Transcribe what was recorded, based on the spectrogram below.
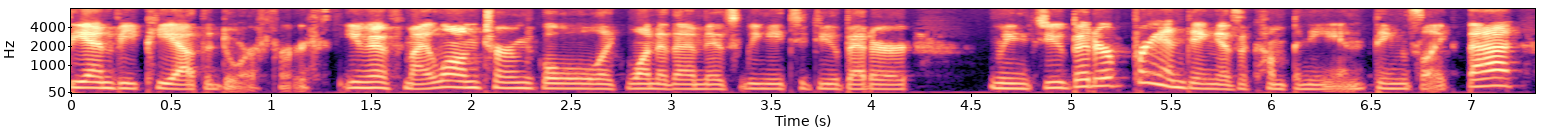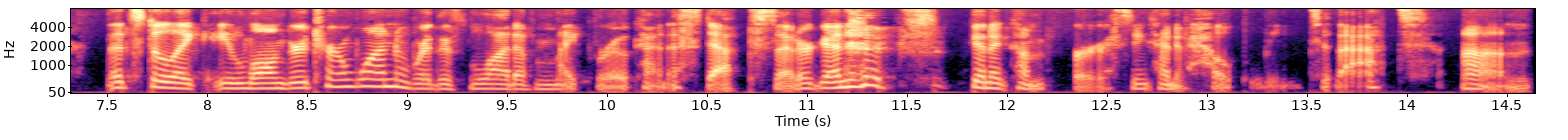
the MVP out the door first. Even if my long term goal, like one of them is we need to do better, we need to do better branding as a company and things like that. That's still like a longer term one where there's a lot of micro kind of steps that are gonna gonna come first and kind of help lead to that. Um,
